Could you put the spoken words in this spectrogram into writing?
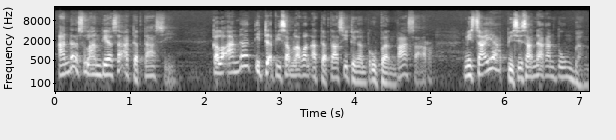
Anda selantiasa adaptasi. Kalau Anda tidak bisa melakukan adaptasi dengan perubahan pasar, niscaya bisnis Anda akan tumbang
